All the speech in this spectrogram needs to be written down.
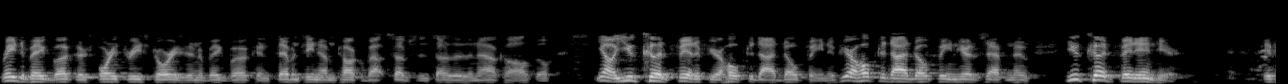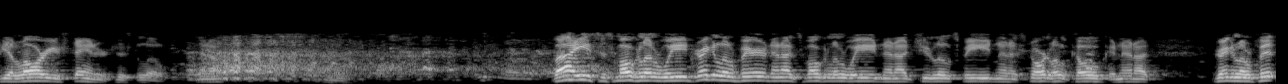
read the big book. There's 43 stories in the big book and 17 of them talk about substance other than alcohol. So, you know, you could fit if you're a hope to die dope fiend. If you're a hope to die dope fiend here this afternoon, you could fit in here. If you lower your standards just a little, you know. But I used to smoke a little weed, drink a little beer, and then I'd smoke a little weed, and then I'd shoot a little speed, and then I'd snort a little coke, and then I'd drink a little fit,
